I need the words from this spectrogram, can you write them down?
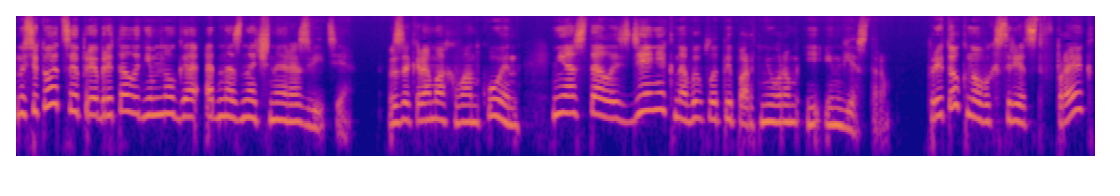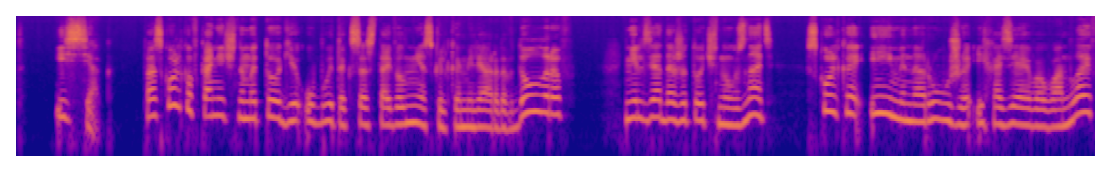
Но ситуация приобретала немного однозначное развитие. В закромах OneCoin не осталось денег на выплаты партнерам и инвесторам. Приток новых средств в проект иссяк. Поскольку в конечном итоге убыток составил несколько миллиардов долларов, нельзя даже точно узнать, сколько именно Ружа и хозяева One Life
